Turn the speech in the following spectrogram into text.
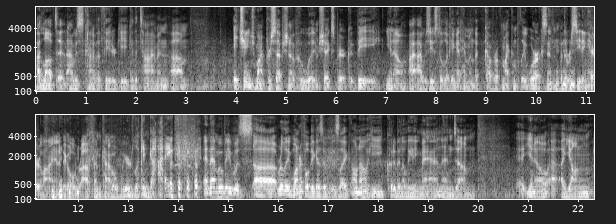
I loved it. I was kind of a theater geek at the time, and um, it changed my perception of who William Shakespeare could be. You know, I, I was used to looking at him in the cover of my complete works, and with a receding hairline and a big old ruff, and kind of a weird-looking guy. and that movie was uh, really wonderful because it was like, oh no, he could have been a leading man, and. Um, you know, a, a young,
